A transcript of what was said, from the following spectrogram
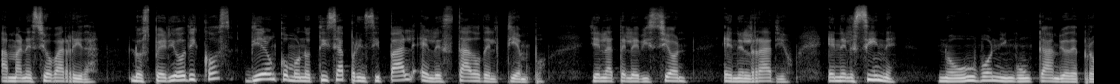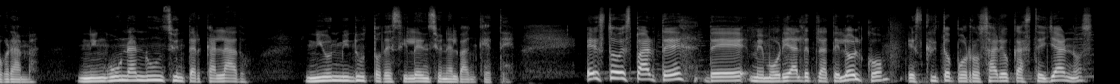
amaneció barrida. Los periódicos dieron como noticia principal el estado del tiempo. Y en la televisión, en el radio, en el cine, no hubo ningún cambio de programa, ningún anuncio intercalado, ni un minuto de silencio en el banquete. Esto es parte de Memorial de Tlatelolco, escrito por Rosario Castellanos,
